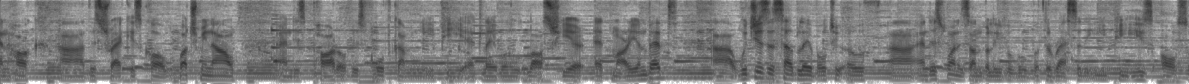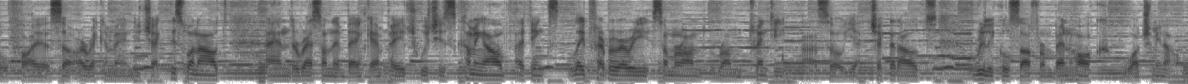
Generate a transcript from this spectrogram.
Ben Hauke. Uh, this track is called Watch Me Now and is part of his forthcoming EP at label last year at Marienbad, uh, which is a sub label to Oath. Uh, and this one is unbelievable, but the rest of the EP is also fire. So I recommend you check this one out and the rest on the Bandcamp page, which is coming out, I think, late February, somewhere around, around 20. Uh, so yeah, check that out. Really cool stuff from Ben Hauke. Watch Me Now.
